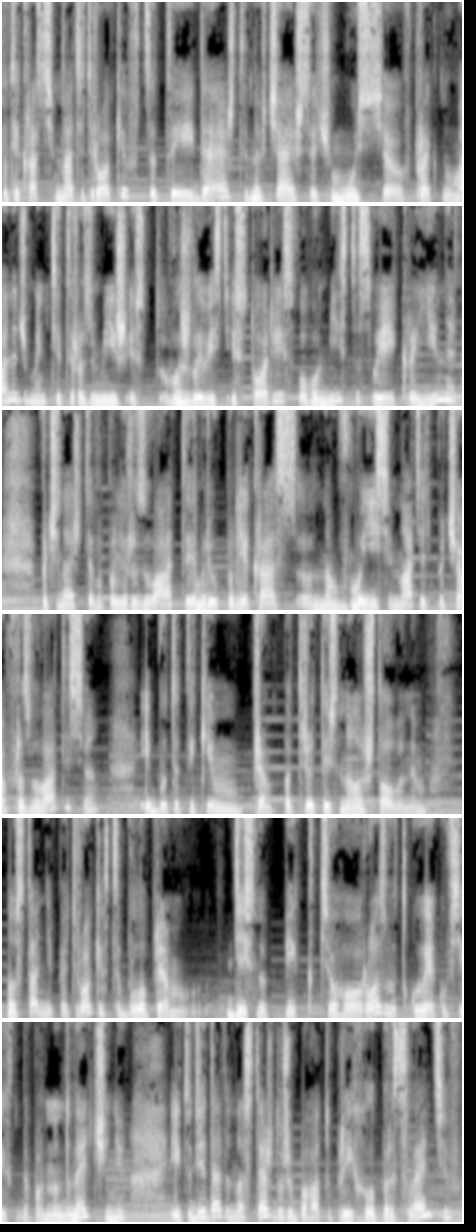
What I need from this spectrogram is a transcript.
От якраз 17 років це ти йдеш, ти навчаєшся чомусь е, в проектному менеджменті, ти розумієш іст... важливість історії свого міста, своєї країни, починаєш це популяризувати. Маріуполь якраз е, на в мої 17 почав розвиватися і бути таким прям патріотично налаштованим. Останні 5 років це було прям дійсно пік цього розвитку, як у всіх, напевно, на Донеччині. І тоді да, до нас теж дуже багато приїхало переселенців.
